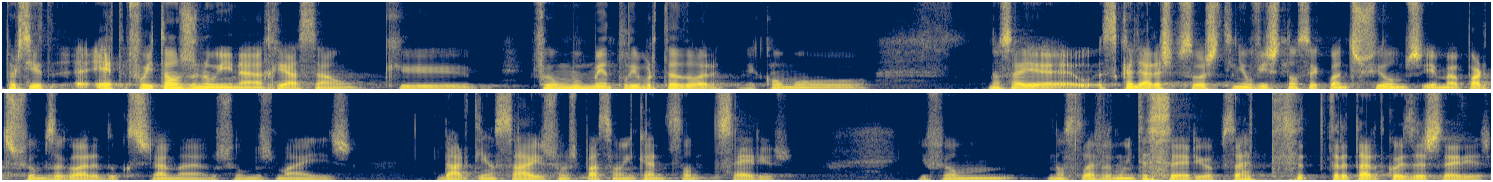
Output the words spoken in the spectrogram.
parecia, é, foi tão genuína a reação que foi um momento libertador. É como, não sei, é, se calhar as pessoas tinham visto não sei quantos filmes, e a maior parte dos filmes agora, do que se chama os filmes mais de arte e ensaio, os filmes passam em canto, são sérios. E o filme não se leva muito a sério, apesar de tratar de coisas sérias.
